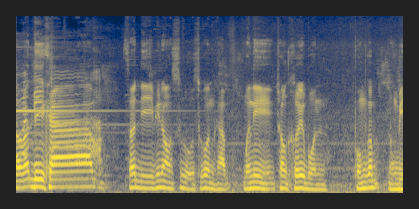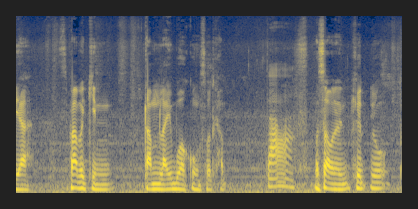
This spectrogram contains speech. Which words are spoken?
สวัสดีครับ สวัสดีพี่น้องสู่ทุกคนครับวันนี้ช่องเคยบน ผมกับน้องเบียร์สิพาไปกินตำไหลบัวกุ้งสดครับจ้าเมื่อเช้าเนี่ยคิดอยู่ไป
